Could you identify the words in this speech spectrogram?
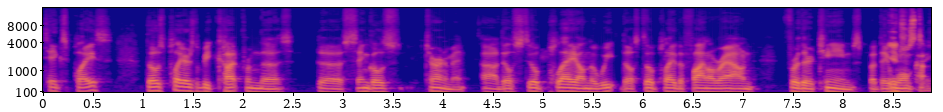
takes place, those players will be cut from the the singles tournament. Uh, they'll still play on the week. They'll still play the final round for their teams, but they won't co-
